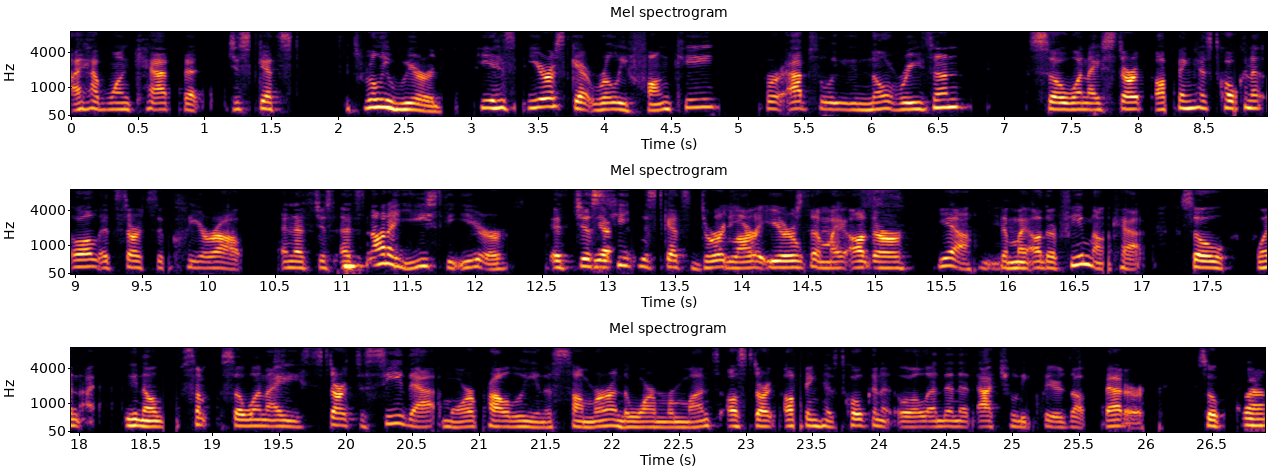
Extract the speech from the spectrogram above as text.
I have one cat that just gets. It's really weird. He his ears get really funky for absolutely no reason. So when I start upping his coconut oil, it starts to clear out, and that's just. It's not a yeasty ear. It's just he just gets dirtier ears than my other yeah, yeah, than my other female cat. So when I you know some so when I start to see that more probably in the summer and the warmer months, I'll start upping his coconut oil and then it actually clears up better. So wow.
